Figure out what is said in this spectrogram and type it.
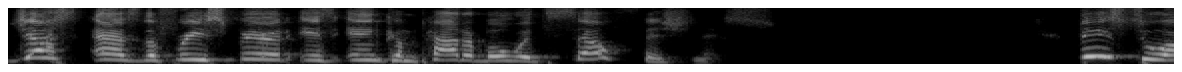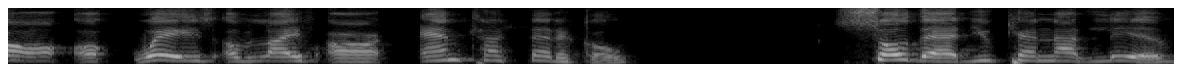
Just as the free spirit is incompatible with selfishness. These two are, are ways of life are antithetical so that you cannot live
